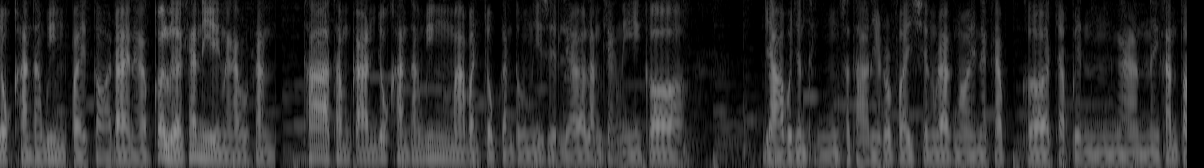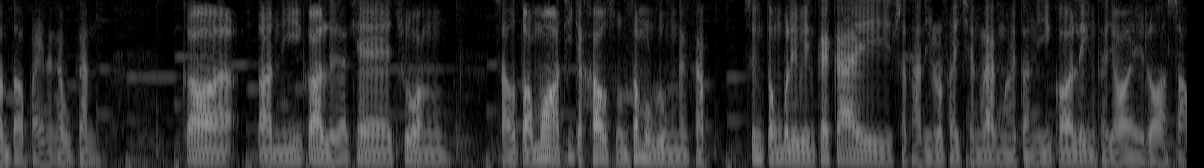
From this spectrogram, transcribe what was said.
ยกคันทางวิ่งไปต่อได้นะครับ ก็เหลือแค่นี้เองนะครับทุกท่าน ถ้าทำการยกคันทั้งวิ่งมาบรรจบกันตรงนี้เสร็จแล้ว หลังจากนี้ก็ยาวไปจนถึงสถานีรถไฟเชียงรากน้อยนะครับ ก็จะเป็นงานในขั้นตอนต่อไปนะครับทุกท่านก็ตอนนี้ก็เหลือแค่ช่วงเสาต่อหม้อที่จะเข้าศูนย์ซ่อมบำรุงนะครับ ซึ่งตรงบริเวณใกล้ๆ สถานีรถไฟเชียงรากน้อยตอนนี้ก็เร่งทยอยหล่อเสา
